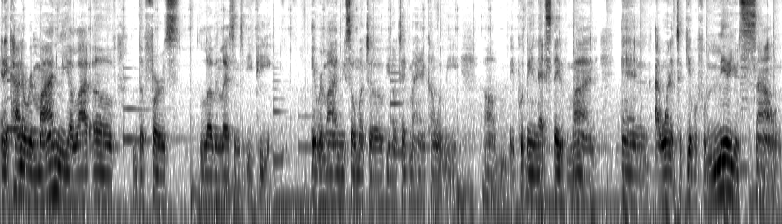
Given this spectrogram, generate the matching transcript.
And it kind of reminded me a lot of the first Love and Lessons EP. It reminded me so much of, you know, Take My Hand, Come With Me. Um, it put me in that state of mind. And I wanted to give a familiar sound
